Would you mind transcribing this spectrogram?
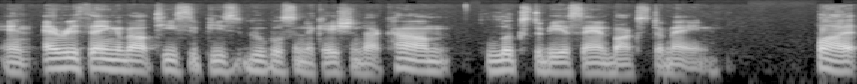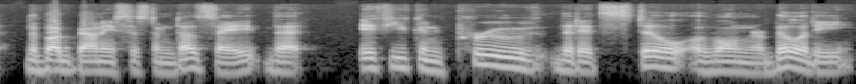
and everything about TPC Google syndication.com looks to be a sandbox domain. But the bug bounty system does say that if you can prove that it's still a vulnerability,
